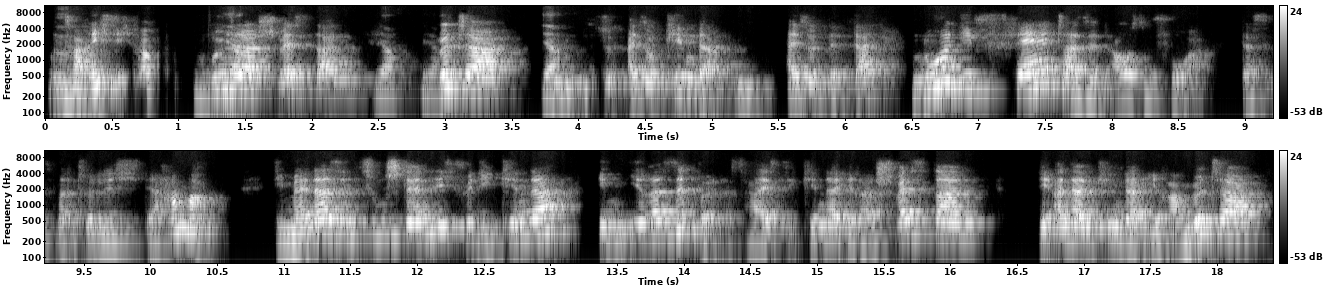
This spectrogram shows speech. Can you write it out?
Und zwar Mhm. richtig verwandt. Brüder, Ja. Schwestern, ja, ja. Mütter, also Kinder. Also da, nur die Väter sind außen vor. Das ist natürlich der Hammer. Die Männer sind zuständig für die Kinder in ihrer Sippe. Das heißt, die Kinder ihrer Schwestern, die anderen Kinder ihrer Mütter,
